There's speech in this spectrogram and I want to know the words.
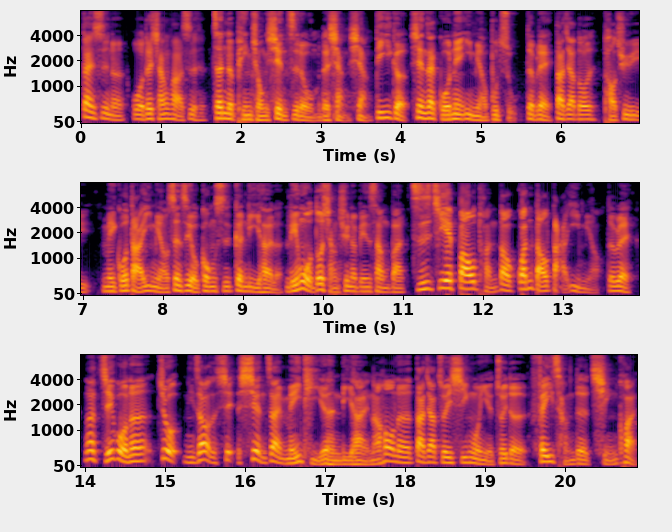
但是呢，我的想法是真的贫穷限制了我们的想象。第一个，现在国内疫苗不足，对不对？大家都跑去美国打疫苗，甚至有公司更厉害了，连我都想去那边上班，直接包团到关岛打疫苗，对不对？那结果呢？就你知道，现现在媒体也很厉害，然后呢，大家追新闻也追得非常的勤快，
